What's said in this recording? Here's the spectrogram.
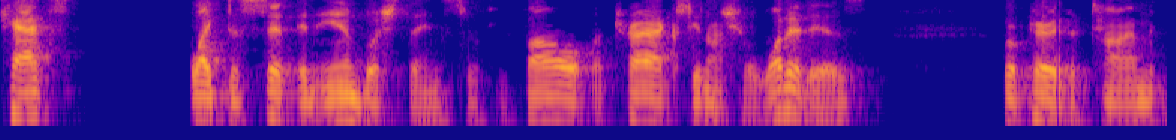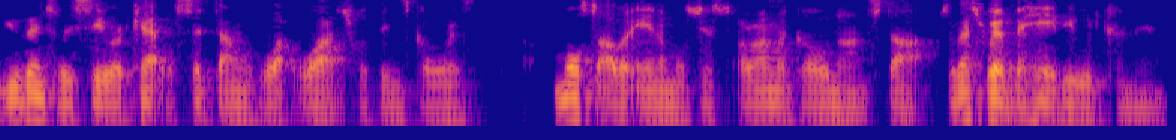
cats like to sit and ambush things. So if you follow the tracks, you're not sure what it is for a period of time, you eventually see where a cat will sit down and watch where things go, most other animals just are on the go nonstop. So that's where behavior would come in.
